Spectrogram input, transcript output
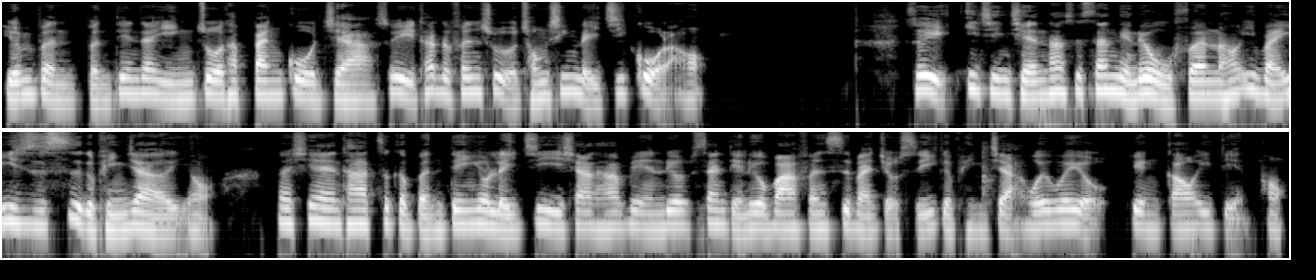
原本本店在银座，他搬过家，所以他的分数有重新累积过了哦。所以疫情前他是三点六五分，然后一百一十四个评价而已哦。那现在他这个本店又累积一下，他变六三点六八分，四百九十一个评价，微微有变高一点哦。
